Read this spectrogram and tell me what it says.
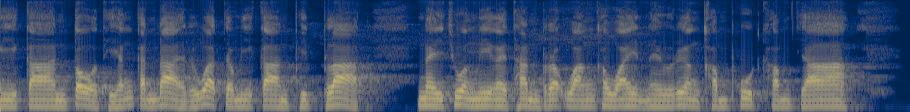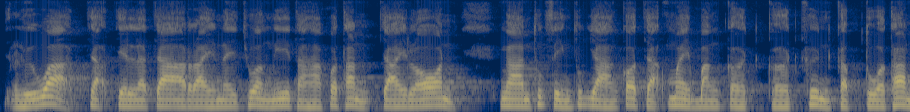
มีการโต้เถียงกันได้ หรือว่าจะมีการผิดพลาด ในช่วงนี้ให้ท่านระวังเข้าไว้ในเรื่องคำพูดคำจา หรือว่าจะเจรจาอะไรในช่วงนี้ถ้าหากว่าท่านใจร้อน งานทุกสิ่งทุกอย่างก็จะไม่บังเกิดเกิดขึ้นกับตัวท่าน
